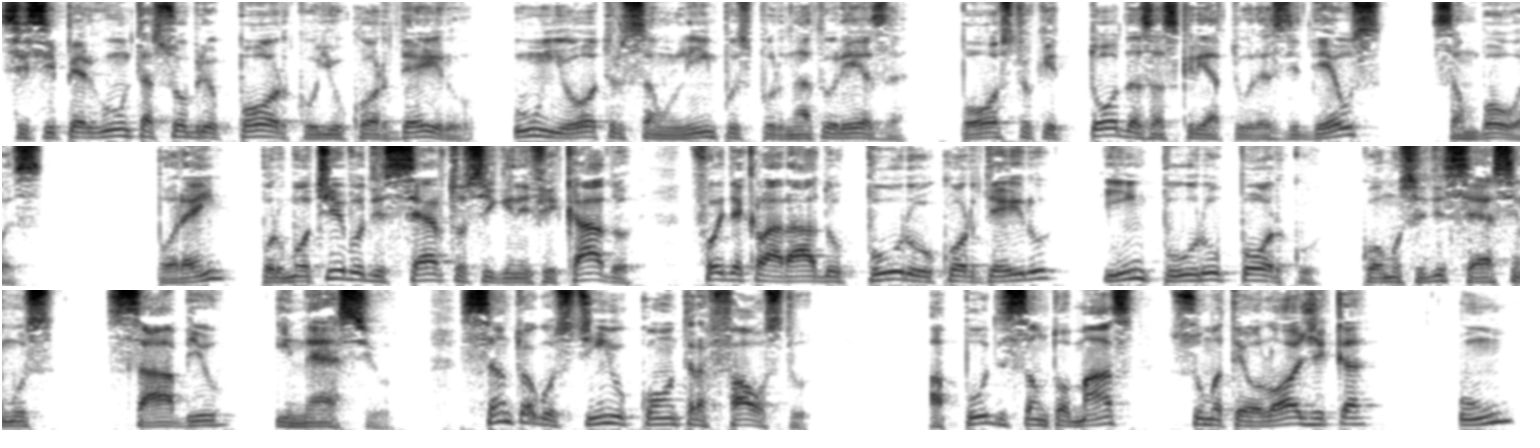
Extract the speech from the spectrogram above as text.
Se se pergunta sobre o porco e o cordeiro, um e outro são limpos por natureza, posto que todas as criaturas de Deus são boas. Porém, por motivo de certo significado, foi declarado puro o cordeiro e impuro o porco, como se disséssemos sábio e nécio. Santo Agostinho contra Fausto. Apu de São Tomás, Suma Teológica 1,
